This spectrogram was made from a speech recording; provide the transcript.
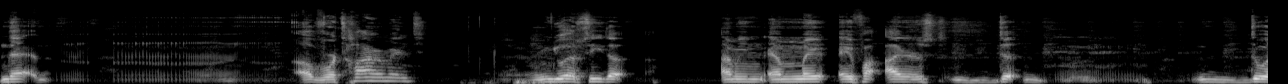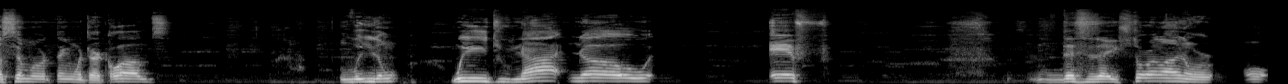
that of retirement. UFC the I mean MMA just do, do a similar thing with their clubs. We don't we do not know if this is a storyline or or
